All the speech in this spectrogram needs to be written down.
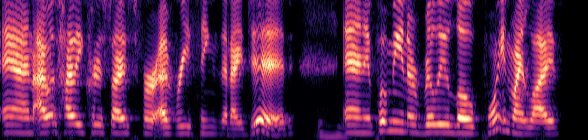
And I was highly criticized for everything that I did. Mhm. and it put me in a really low point in my life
